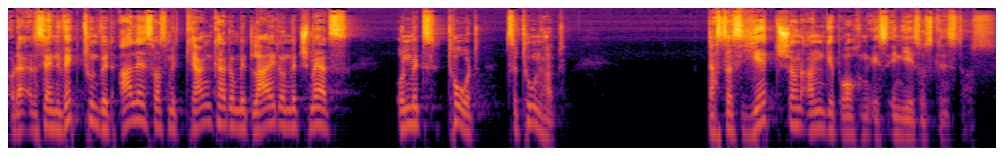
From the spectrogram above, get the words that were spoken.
oder dass er hinwegtun wird alles, was mit Krankheit und mit Leid und mit Schmerz und mit Tod zu tun hat, dass das jetzt schon angebrochen ist in Jesus Christus.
